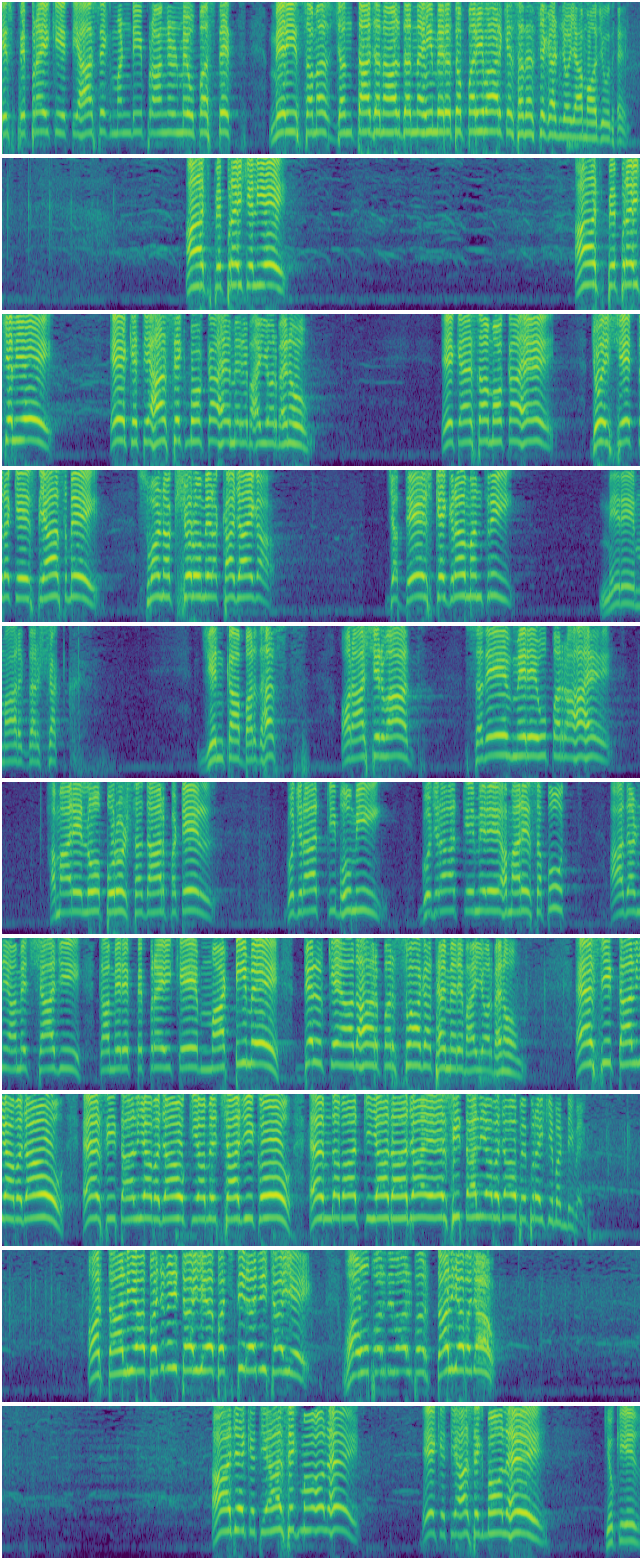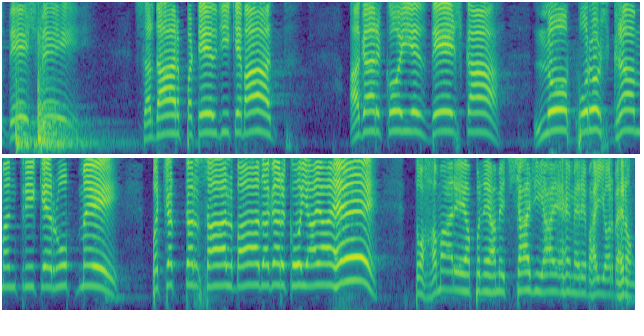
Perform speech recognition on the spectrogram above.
इस पिपरई की ऐतिहासिक मंडी प्रांगण में उपस्थित मेरी समस्त जनता जनार्दन नहीं, मेरे तो परिवार के सदस्यगण जो यहाँ मौजूद हैं। आज पिपराई के लिए, आज पिपराई के लिए एक ऐतिहासिक मौका है मेरे भाई और बहनों। एक ऐसा मौका है जो इस क्षेत्र के इतिहास में स्वर्ण अक्षरों में रखा जाएगा। जब देश के गृह मंत्री, मेरे मार्गदर्शक, जिनका बर्दस्त और आशीर्वाद सदैव मेरे ऊपर रहा है, हमारे लो पुरुष सरदार पटेल, गुजरात की भूमि, गुजरात के मेरे, हमारे सपूत आदरणीय अमित शाह जी का मेरे पिपरई के माटी में दिल के आधार पर स्वागत है मेरे भाई और बहनों। ऐसी तालियाँ बजाओ, ऐसी तालियाँ बजाओ कि अमित शाह जी को अहमदाबाद की याद आ जाए। ऐसी तालियाँ बजाओ पिपरई की मंडी में। और तालियाँ बजनी चाहिए, बजती रहनी चाहिए। वहाँ ऊपर दीवार पर तालियाँ बजाओ। आज एक ऐतिहासिक माहौल है। एक ऐतिहासिक माहौल है, क्योंकि इस देश में सरदार पटेल जी के बाद अगर कोई इस देश का लो पुरुष गृह मंत्री के रूप में पचहत्तर साल बाद अगर कोई आया है तो हमारे अपने अमित शाह जी आए हैं मेरे भाई और बहनों।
